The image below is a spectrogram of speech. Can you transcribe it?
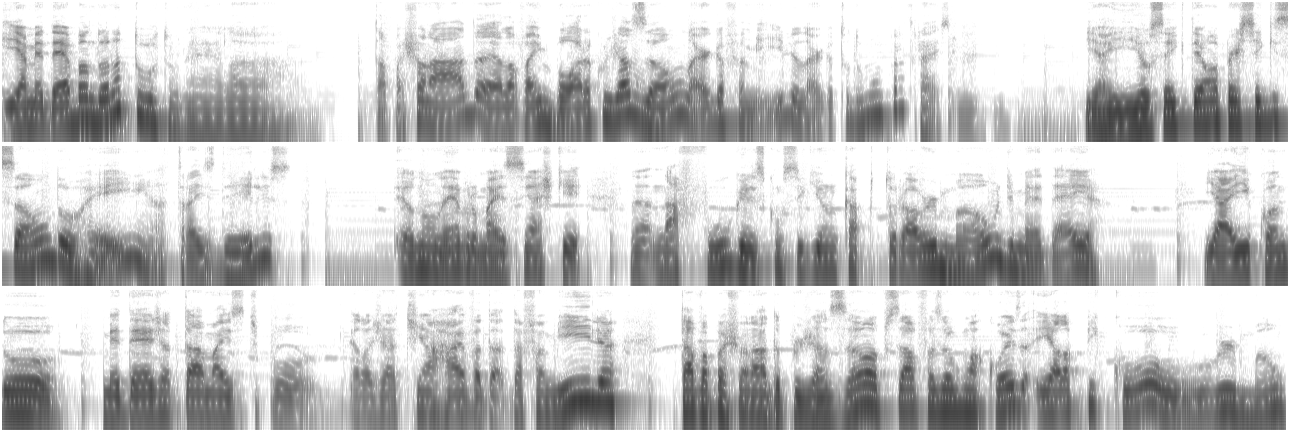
E a Medeia abandona tudo, né? Ela tá apaixonada, ela vai embora com o Jazão, larga a família, larga todo mundo para trás. Uhum. E aí eu sei que tem uma perseguição do rei atrás deles. Eu não lembro, mas assim, acho que na, na fuga eles conseguiram capturar o irmão de Medeia. E aí quando Medeia já tá mais, tipo, ela já tinha raiva da, da família, tava apaixonada por Jazão, ela precisava fazer alguma coisa e ela picou o irmão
